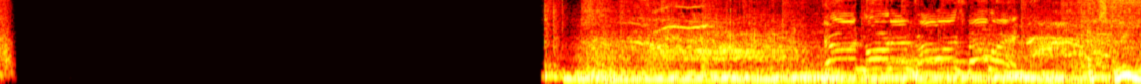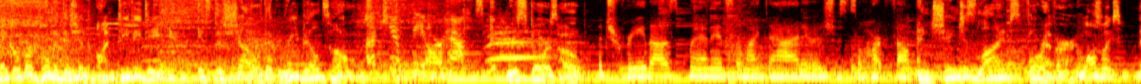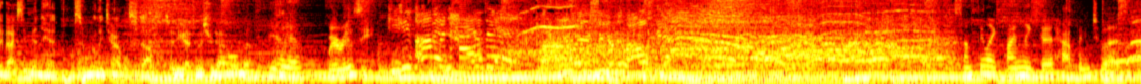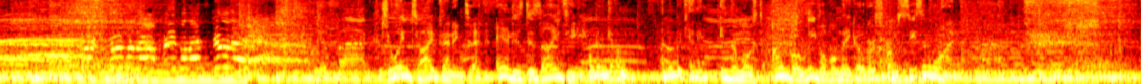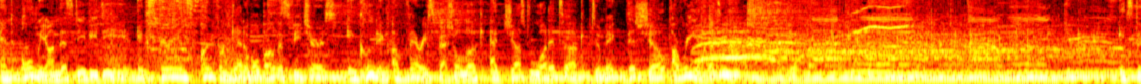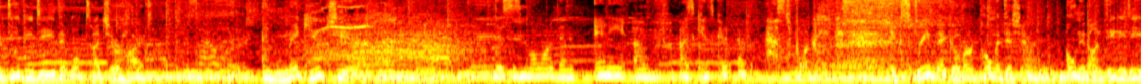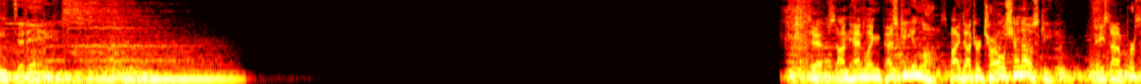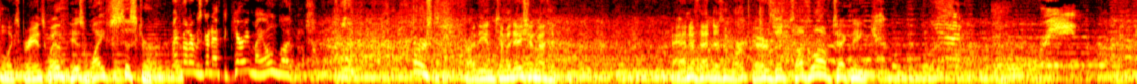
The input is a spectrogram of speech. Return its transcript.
Show that rebuilds homes, That can't be our house. restores hope, The tree that was planted for my dad, it was just so heartfelt. and changes lives forever. The Walswicks, they've actually been hit with some really terrible stuff. So do you guys miss your dad a little bit? Yeah. yeah. Where is he? He's up in heaven. You ready to see your new house? Yeah! Something like finally good happened to us. Ty Pennington and his design team. We're gonna give him a new beginning. In the most unbelievable makeovers from season one. And only on this DVD, experience unforgettable bonus features, including a very special look at just what it took to make this show a reality. It's the DVD that will touch your heart and make you cheer. This is more than any of us kids could ever asked for. Extreme Makeover Home Edition. Own it on DVD today. Tips on handling pesky in laws by Dr. Charles Shanowski, based on personal experience with his wife's sister. I thought I was going to have to carry my own luggage. First, try the intimidation method. And if that doesn't work, there's the tough love technique.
